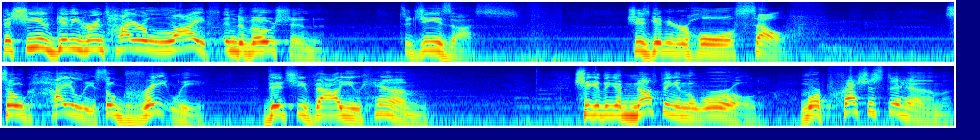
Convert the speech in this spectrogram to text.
that she is giving her entire life in devotion to Jesus. She's giving her whole self. So highly, so greatly did she value him. She could think of nothing in the world more precious to him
